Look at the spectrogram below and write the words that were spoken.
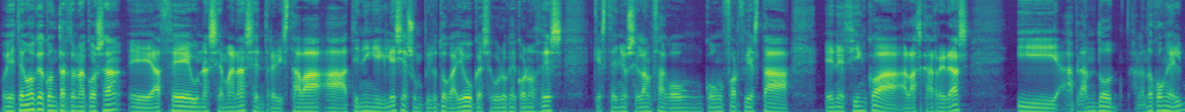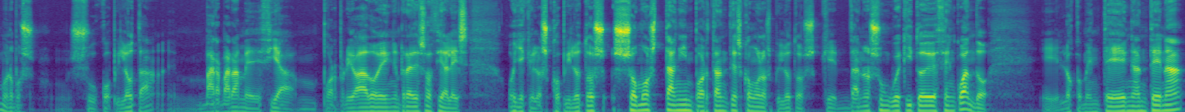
Oye, tengo que contarte una cosa. Eh, hace unas semanas entrevistaba a Tining Iglesias, un piloto gallego que seguro que conoces, que este año se lanza con, con un Ford Fiesta N5 a, las carreras. Y hablando, hablando con él, bueno, pues su copilota, Bárbara, me decía por privado en redes sociales, oye, que los copilotos somos tan importantes como los pilotos, que danos un huequito de vez en cuando. Eh, lo comenté en antena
